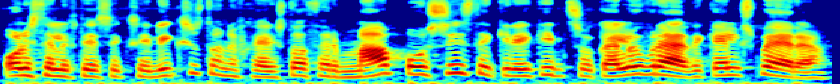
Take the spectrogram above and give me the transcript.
όλες τις τελευταίες εξελίξεις. Τον ευχαριστώ θερμά. Πώς είστε, κύριε Κίρτσο, καλό βράδυ. Καλησπέρα.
